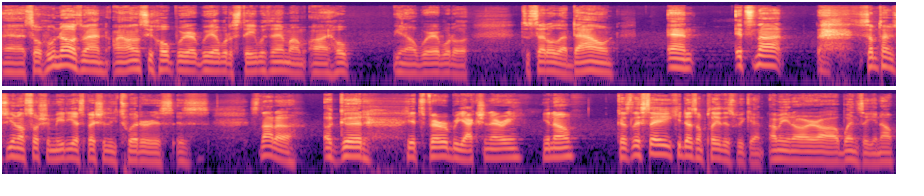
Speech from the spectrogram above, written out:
And so who knows, man? I honestly hope we're we able to stay with him. I, I hope you know we're able to to settle that down. And it's not. Sometimes you know social media, especially Twitter, is is it's not a a good. It's very reactionary, you know, because let's say he doesn't play this weekend. I mean, or uh, Wednesday, you know.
